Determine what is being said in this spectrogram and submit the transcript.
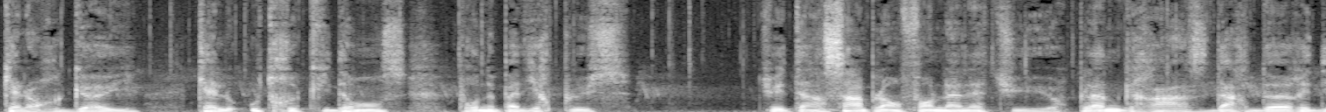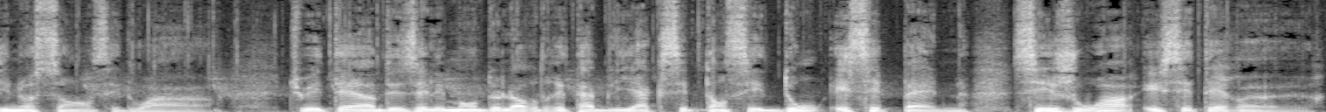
Quel orgueil, quelle outrecuidance, pour ne pas dire plus? Tu étais un simple enfant de la nature, plein de grâce, d'ardeur et d'innocence, Édouard. Tu étais un des éléments de l'ordre établi, acceptant ses dons et ses peines, ses joies et ses terreurs.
